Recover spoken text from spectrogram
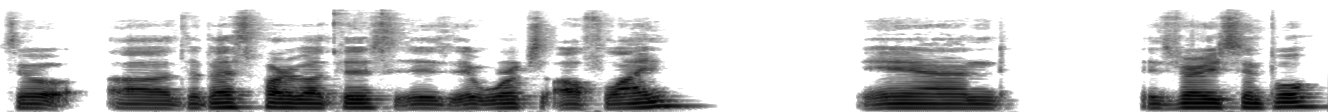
So uh, the best part about this is it works offline and it's very simple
